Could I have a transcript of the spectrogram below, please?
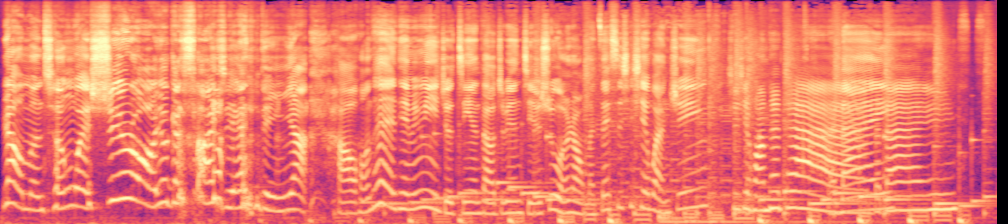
让我们成为。虚弱又跟上一集 ending 一样。好，黄太太甜蜜蜜就今天到这边结束了，让我们再次谢谢婉君，谢谢黄太太，拜拜拜拜。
